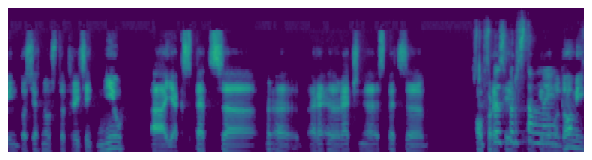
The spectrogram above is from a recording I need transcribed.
він досягнув 130 днів, а, як спец е, реч е, спец е, у Білому домі.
